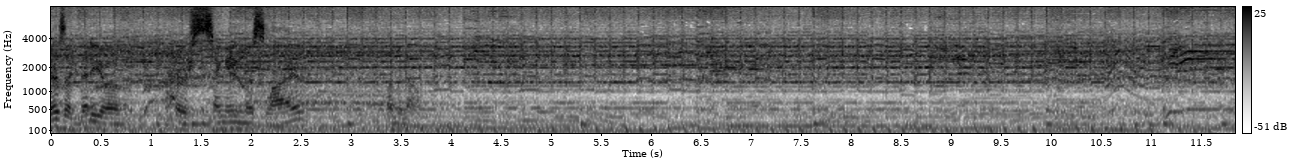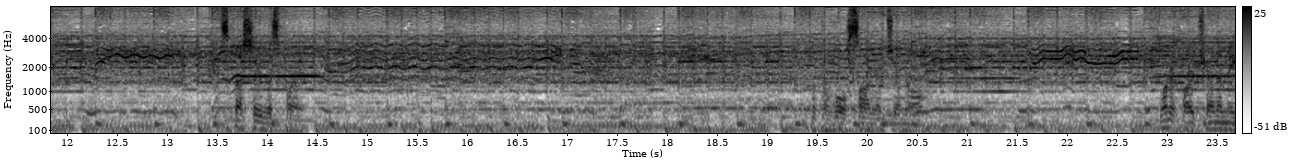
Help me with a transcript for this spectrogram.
There's a video of her singing this live, let me know. Especially this part. But the whole song in general. What if Arch Enemy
